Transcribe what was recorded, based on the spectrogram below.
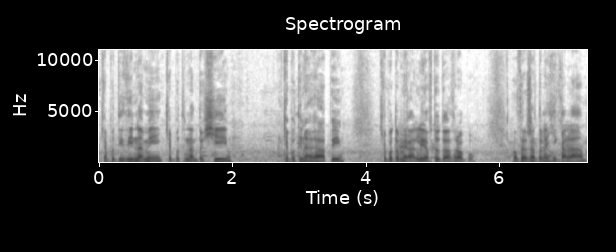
και από τη δύναμη και από την αντοχή και από την αγάπη και από το μεγαλείο αυτού του ανθρώπου. Ο Θεός να τον έχει καλά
